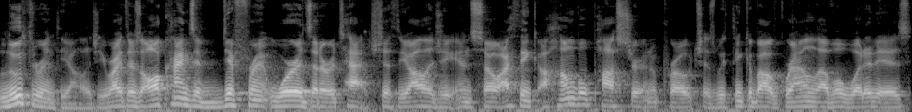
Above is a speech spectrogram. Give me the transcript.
Lutheran theology, right? There's all kinds of different words that are attached to theology. And so I think a humble posture and approach as we think about ground level, what it is,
